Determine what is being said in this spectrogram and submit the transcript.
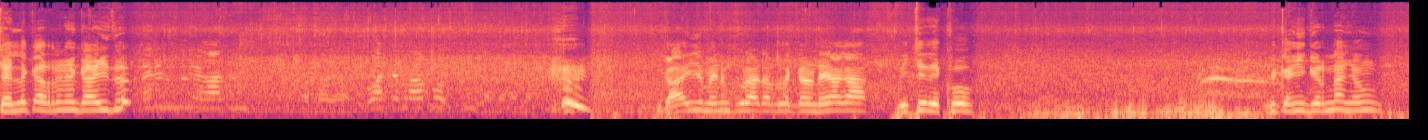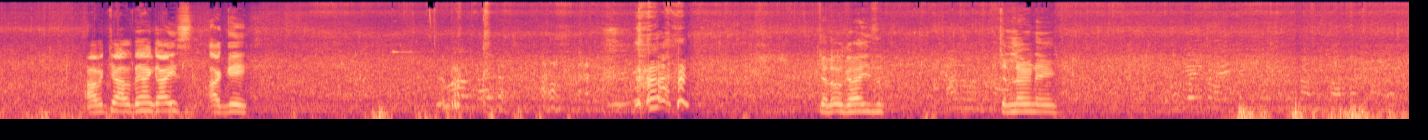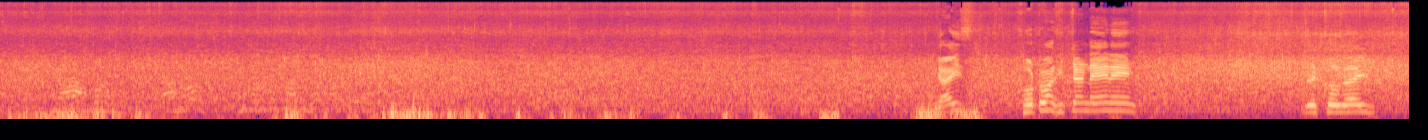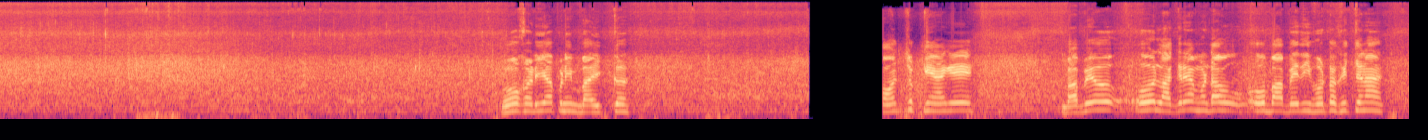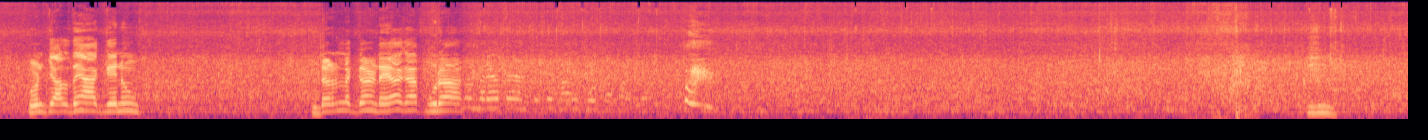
ਚੱਲ ਕਰ ਰਹੇ ਨੇ ਗਾਇਜ਼ ਗਾਇਜ਼ ਮੈਨੂੰ ਪੂਰਾ ਡਰ ਲੱਗਣ ਡਿਆਗਾ। ਨੀਚੇ ਦੇਖੋ। ਵੀ ਕਹੀਂ ਗਿਰ ਨਾ ਜਾਉਂ ਅਬ ਚੱਲਦੇ ਆਂ ਗਾਇਸ ਅੱਗੇ। ਚਲੋ ਗਾਇਸ ਚੱਲਣ ਨੇ ਗਾਈਜ਼ ਫੋਟੋਆਂ ਖਿੱਚਣ ਡਏ ਨੇ। ਦੇਖੋ ਗਾਈਜ਼ ਉਹ ਖੜੀ ਆ ਆਪਣੀ ਬਾਈਕ ਪਹੁੰਚ ਚੁੱਕੇ ਆਂਗੇ। ਬਾਬੇ, ਉਹ ਉਹ ਲੱਗ ਰਿਹਾ ਮੁੰਡਾ, ਉਹ ਬਾਬੇ ਦੀ ਫੋਟੋ ਖਿੱਚਣਾ। ਹੁਣ ਚੱਲਦੇ ਆਂ ਅੱਗੇ ਨੂੰ। ਡਰ ਲੱਗਣ ਡਿਆਗਾ ਪੂਰਾ।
